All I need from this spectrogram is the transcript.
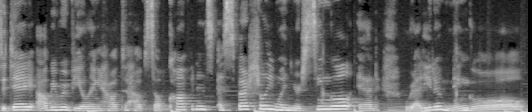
Today, I'll be revealing how to have self confidence, especially when you're single and ready to mingle.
